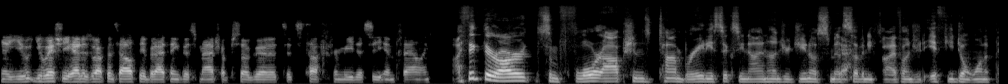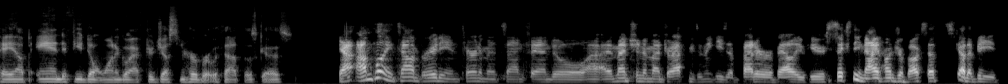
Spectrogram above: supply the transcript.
you, know, you, you wish he had his weapons healthy, but I think this matchup's so good, it's it's tough for me to see him failing. I think there are some floor options. Tom Brady, 6,900, Geno Smith, yeah. 7,500, if you don't want to pay up and if you don't want to go after Justin Herbert without those guys. Yeah, I'm playing Tom Brady in tournaments on FanDuel. I mentioned him on DraftKings. I think he's a better value here. 6,900 bucks. That's got to be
